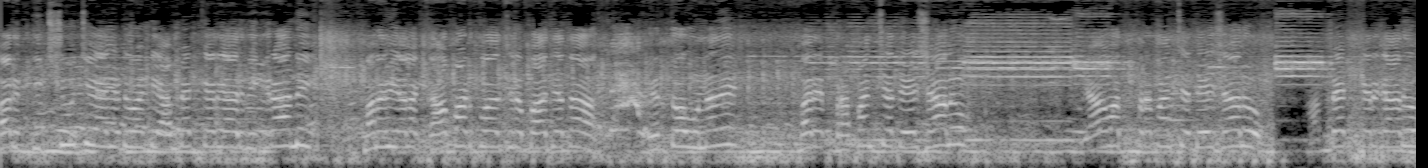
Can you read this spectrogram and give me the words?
మరి దిక్సూచి అయినటువంటి అంబేద్కర్ గారి విగ్రహాన్ని మనం ఇలా కాపాడుకోవాల్సిన బాధ్యత ఎంతో ఉన్నది. మరి ప్రపంచ దేశాలు ప్రపంచ దేశాలు అంబేద్కర్ గారు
